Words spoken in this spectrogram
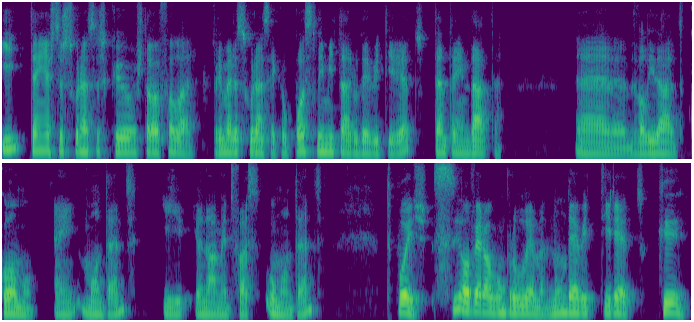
e tem estas seguranças que eu estava a falar. A primeira segurança é que eu posso limitar o débito direto, tanto em data uh, de validade como em montante, e eu normalmente faço o montante. Depois, se houver algum problema num débito direto que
